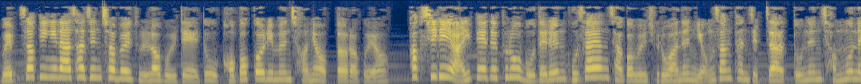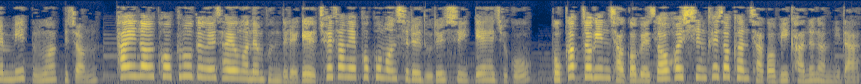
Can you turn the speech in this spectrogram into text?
웹서핑이나 사진첩을 둘러볼 때에도 버벅거림은 전혀 없더라고요. 확실히 아이패드 프로 모델은 고사양 작업을 주로 하는 영상 편집자 또는 전문 앱 및 음악 퓨전, 파이널 컷 프로 등을 사용하는 분들에게 최상의 퍼포먼스를 누릴 수 있게 해주고 복합적인 작업에서 훨씬 쾌적한 작업이 가능합니다.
